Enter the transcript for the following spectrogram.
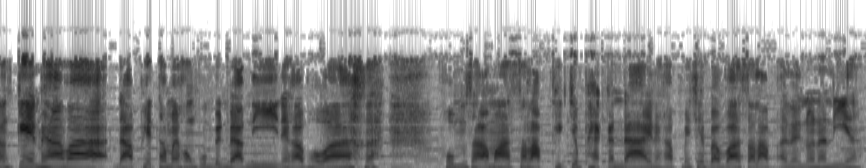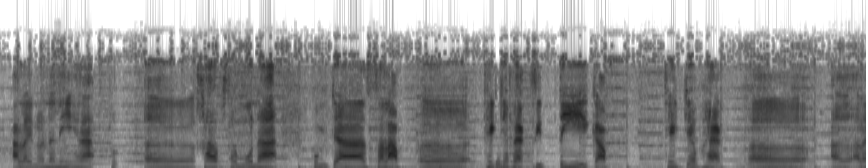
สังเกตไหมฮะว่าดาบเพชรทำไมของผมเป็นแบบนี้นะครับ เพราะว่าผมสามารถสลับ texture pack กันได้นะครับ ไม่ใช่แบบว่าสลับอะไรโน่นนั่นนี้อะไรโน่นนั่นนี่ฮะเอ่อถ้าสมมุตินะผมจะสลับเอ่อ texture pack city กับ texture pack เอ่อเอ่ออะไร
